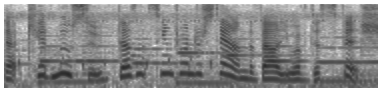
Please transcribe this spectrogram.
that Kid Musu doesn't seem to understand the value of this fish.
